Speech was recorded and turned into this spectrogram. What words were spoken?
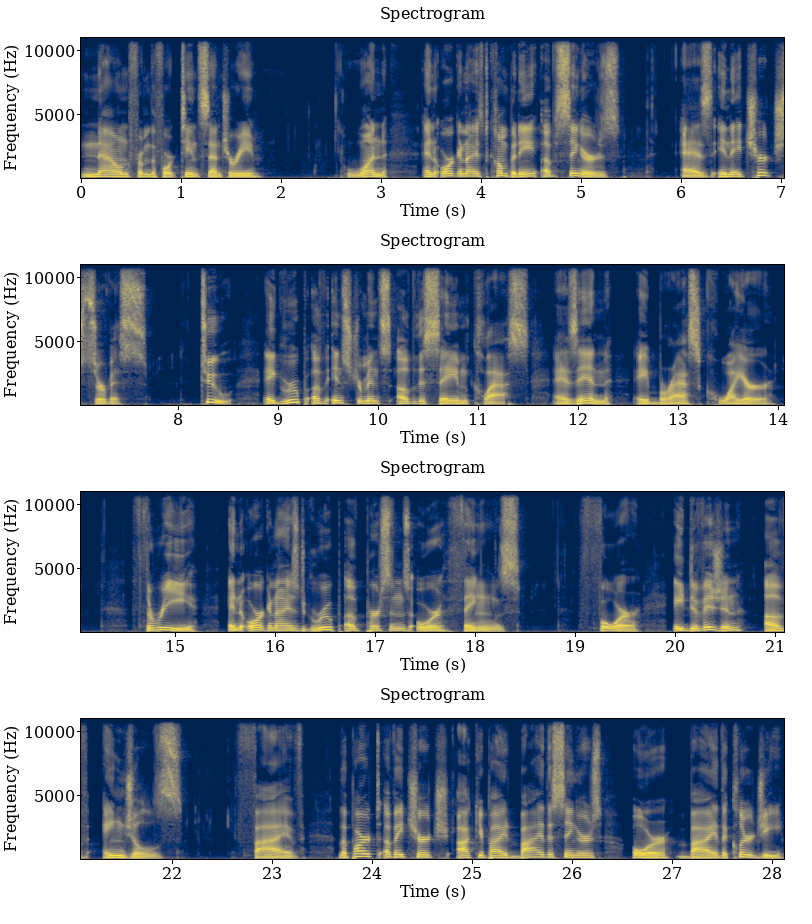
noun from the 14th century. 1. An organized company of singers, as in a church service. 2. A group of instruments of the same class, as in a brass choir. 3. An organized group of persons or things. 4. A division of angels. 5. The part of a church occupied by the singers or by the clergy.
